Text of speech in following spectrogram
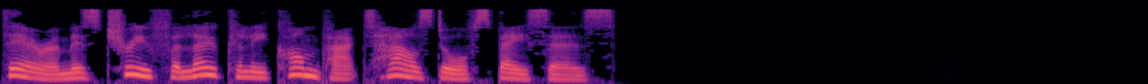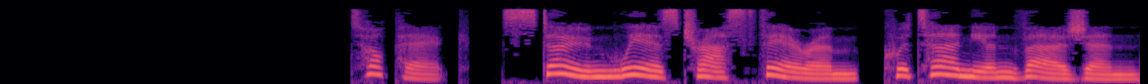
theorem is true for locally compact Hausdorff spaces. Stone-Weierstrass theorem, quaternion version.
